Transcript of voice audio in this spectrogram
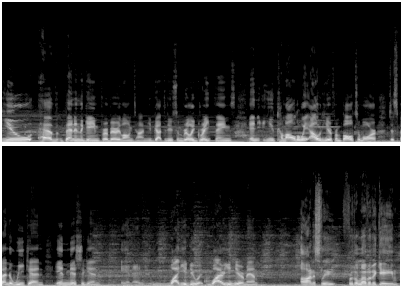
you have been in the game for a very long time. You've got to do some really great things, and you come all the way out here from Baltimore to spend a weekend in Michigan. And, and why do you do it? Why are you here, man? Honestly, for the love of the game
